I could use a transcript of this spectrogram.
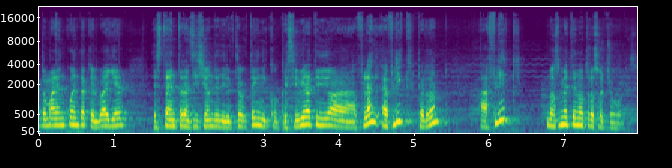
tomar en cuenta que el Bayern está en transición de director técnico. Que si hubiera tenido a, a Flick, perdón, a Flick, nos meten otros 8 goles.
